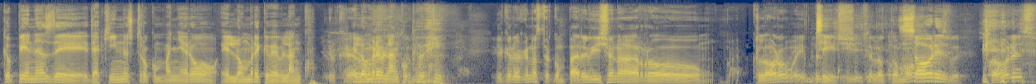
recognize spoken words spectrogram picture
¿Qué opinas de, de aquí nuestro compañero el hombre que ve blanco. el hombre blanco que ve. Yo creo que nuestro compadre Vision agarró cloro, güey. Sí. Se lo tomó. Sobres, güey. Sobres.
